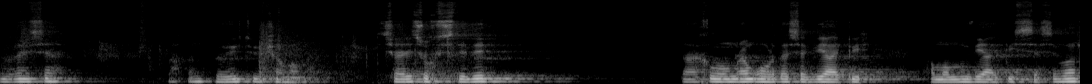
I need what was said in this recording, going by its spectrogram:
Burada isə baxın böyük türk hamamı. İçəri çox istidir. Daxil olmuram, orada isə VIP hamamın VIP hissəsi var.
